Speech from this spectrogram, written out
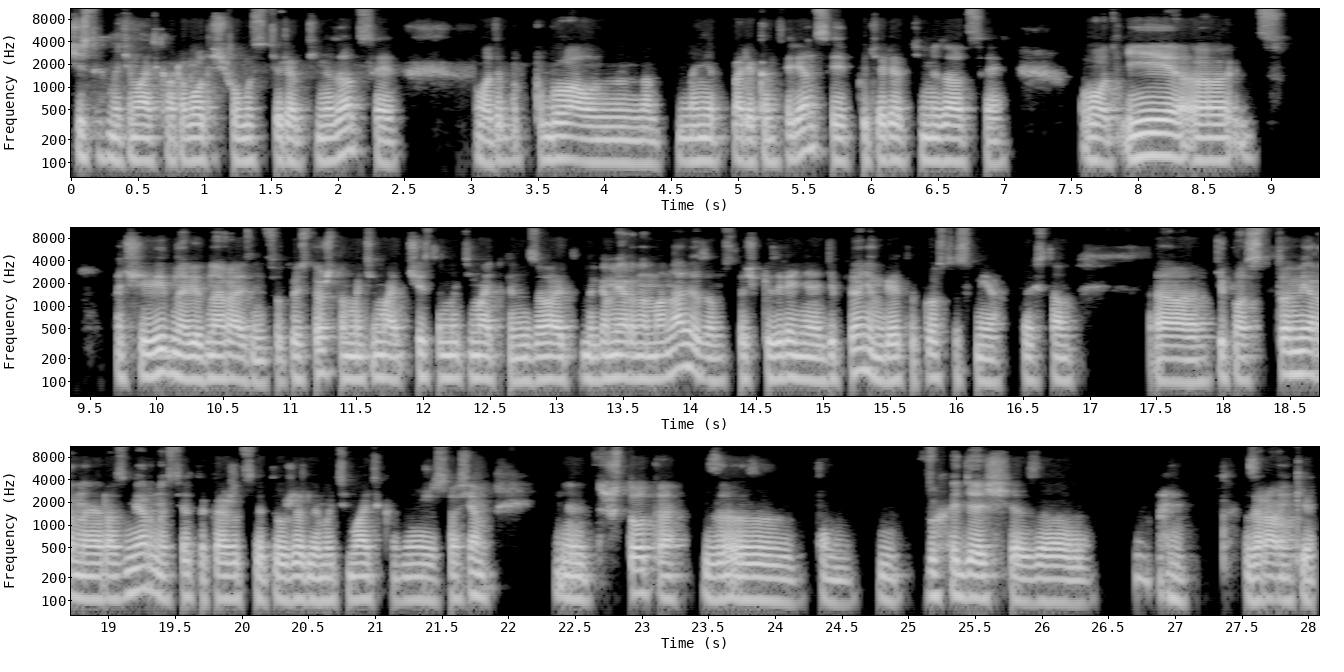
чистых математиков, работающих в области теории оптимизации. Вот, я побывал на, на паре конференций по теории оптимизации. Вот, и э, очевидно видна разница. То есть то, что математ... чистая математика называют многомерным анализом, с точки зрения дипленинга, это просто смех. То есть там типа 100-мерная размерность, это кажется, это уже для математика ну, уже совсем э, что-то за, там, выходящее за, за рамки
